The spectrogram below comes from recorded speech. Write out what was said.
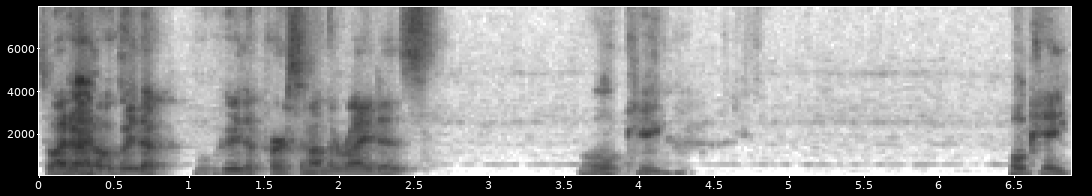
So I don't know who the who the person on the right is. Okay. Okay,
